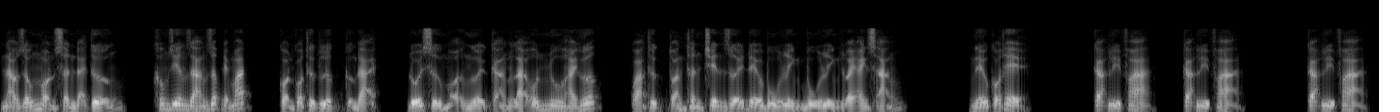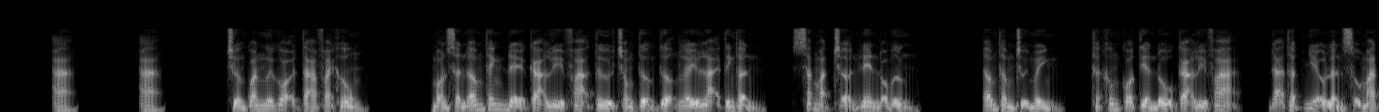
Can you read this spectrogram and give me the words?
Nào giống mòn sân đại tướng, không riêng dáng dấp đẹp mắt, còn có thực lực cường đại, đối xử mọi người càng là ôn nhu hài hước, quả thực toàn thân trên dưới đều bù lỉnh bù lỉnh loé ánh sáng. Nếu có thể. Cạ lì phạ, cạ lì phạ, cạ lì phạ. a a trưởng quan ngươi gọi ta phải không? Mòn sần âm thanh để cạ lì phạ từ trong tưởng tượng lấy lại tinh thần, sắc mặt trở nên đỏ bừng. Âm thầm chửi mình, thật không có tiền đồ cả ly phạ, đã thật nhiều lần xấu mặt.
